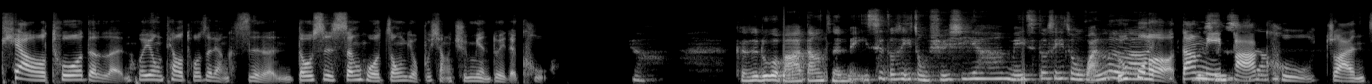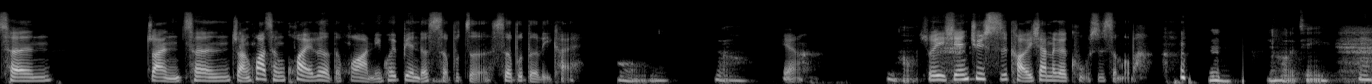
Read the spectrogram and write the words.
跳脱的人，会用“跳脱”这两个字的人，都是生活中有不想去面对的苦。可是如果把它当成每一次都是一种学习啊，每一次都是一种玩乐啊，如果当你把苦转成转成转化成快乐的话，你会变得舍不得，舍不得离开。哦，啊，呀，好，所以先去思考一下那个苦是什么吧。嗯，很好的建议。嗯，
